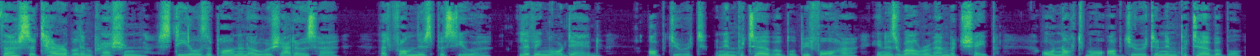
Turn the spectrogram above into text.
Thus a terrible impression steals upon and overshadows her that from this pursuer, living or dead, obdurate and imperturbable before her in his well-remembered shape, or not more obdurate and imperturbable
